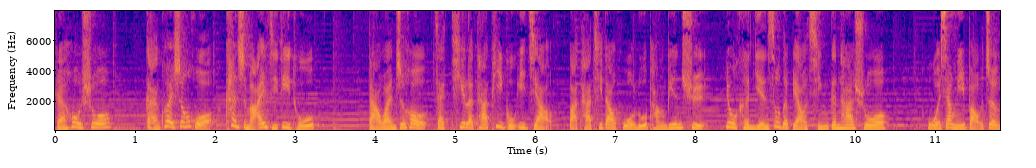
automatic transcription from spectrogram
然后说：“赶快生火，看什么埃及地图？”打完之后，再踢了他屁股一脚，把他踢到火炉旁边去，用很严肃的表情跟他说：“我向你保证，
